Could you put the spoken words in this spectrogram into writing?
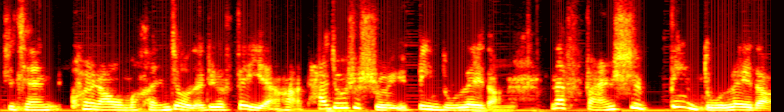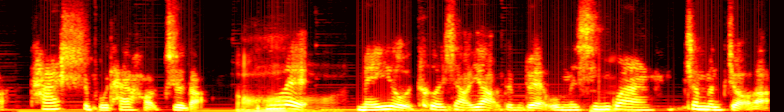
之前困扰我们很久的这个肺炎哈，它就是属于病毒类的。那凡是病毒类的，它是不太好治的，因为。没有特效药，对不对？我们新冠这么久了，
